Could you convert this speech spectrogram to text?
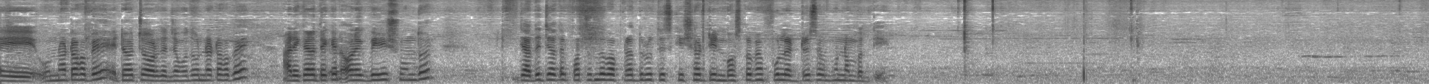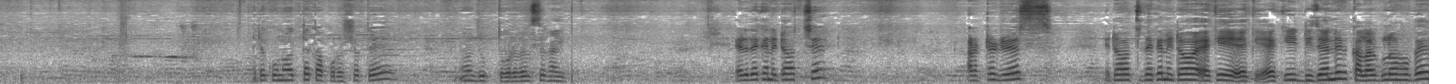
এই উন্নাটা হবে এটা হচ্ছে অর্গানজার মধ্যে উন্নাটা হবে। আর এখানে দেখেন অনেক বেশি সুন্দর। যাদের যাদের পছন্দ আপনারা দ্রুত স্ক্রিনশট দিন বস করবেন ফুল অ্যাড্রেস এবং ফোন নাম্বার দিয়ে। এটা কোনো একটা কাপড়ের সাথে যুক্ত করে ফেলছে নালি এটা দেখেন, এটা হচ্ছে আরেকটা ড্রেস। এটা হচ্ছে, দেখেন, এটাও একই, একই- ডিজাইনের কালারগুলো হবে।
